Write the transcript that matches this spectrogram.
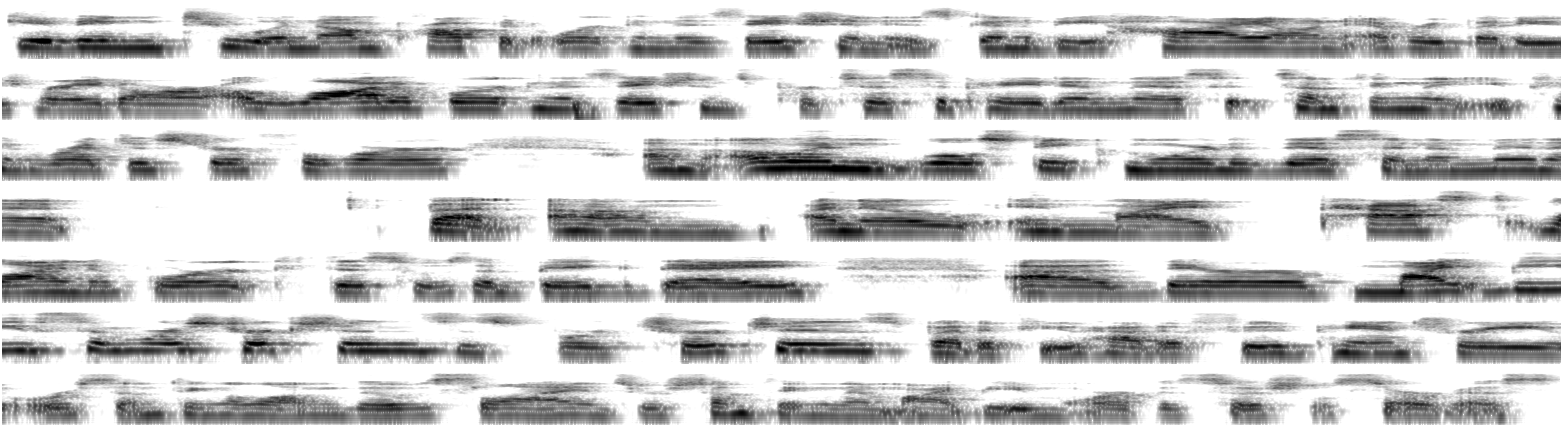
giving to a nonprofit organization is going to be high on everybody's radar. A lot of organizations participate in this. It's something that you can register for. Um, Owen will speak more to this in a minute, but um, I know in my past line of work, this was a big day. Uh, there might be some restrictions as for churches, but if you had a food pantry or something along those lines or something that might be more of a social service,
